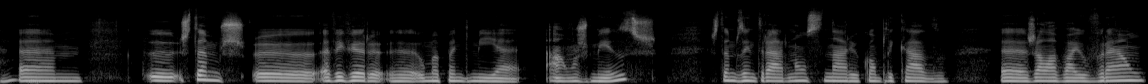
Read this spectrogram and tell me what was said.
Hum. Um, eh, estamos uh, a viver uh, uma pandemia há uns meses, estamos a entrar num cenário complicado, uh, já lá vai o verão,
